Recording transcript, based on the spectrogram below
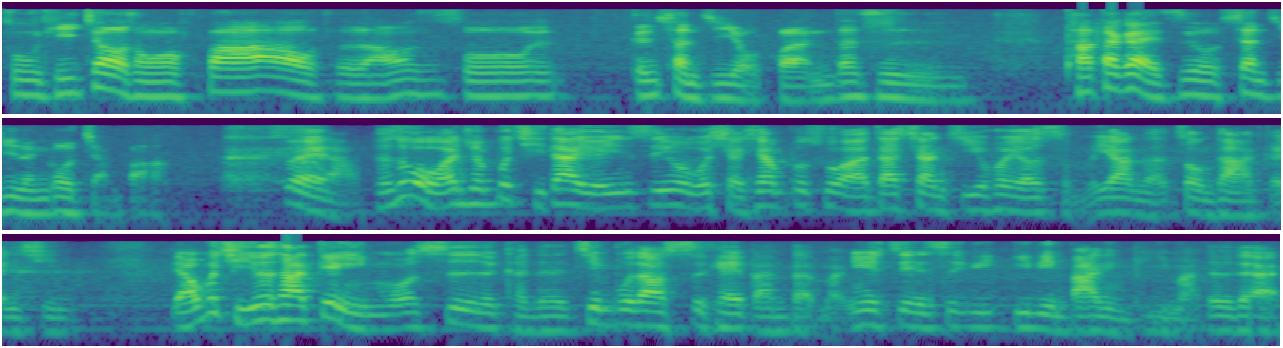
主题叫什么 Far Out，然后是说跟相机有关，但是。它大概也只有相机能够讲吧。对啊，可是我完全不期待，原因是因为我想象不出来它相机会有什么样的重大更新。了不起就是它电影模式可能进步到 4K 版本嘛，因为之前是一一零八零 P 嘛，对不对？嗯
